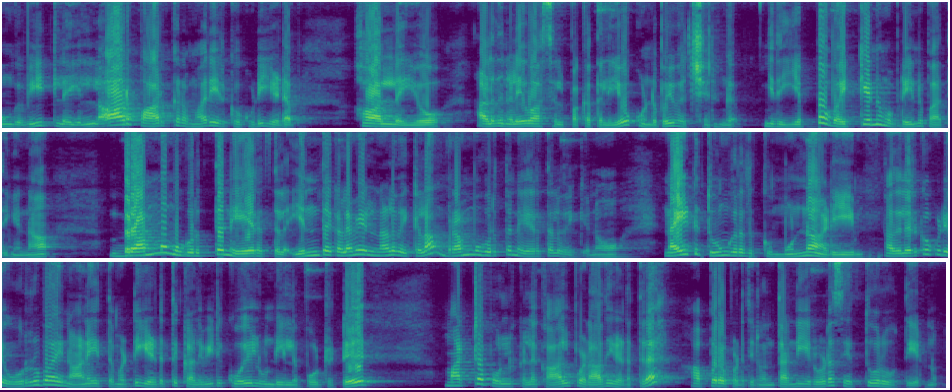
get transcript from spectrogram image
உங்கள் வீட்டில் எல்லாரும் பார்க்குற மாதிரி இருக்கக்கூடிய இடம். ஹால்லையோ அல்லது நிலைவாசல் பக்கத்துலேயோ கொண்டு போய் வச்சிருங்க. இது எப்போ வைக்கணும் அப்படின்னு பார்த்தீங்கன்னா பிரம்ம முகூர்த்த நேரத்தில் எந்த கிழமையிலனாலும் வைக்கலாம் பிரம்ம முகூர்த்த நேரத்தில் வைக்கணும். நைட்டு தூங்குறதுக்கு முன்னாடி அதில் இருக்கக்கூடிய ஒரு ரூபாய் நாணயத்தை மட்டும் எடுத்து கழுவிட்டு கோயில் உண்டியில் போட்டுட்டு மற்ற பொருட்களை கால்படாத இடத்துல அப்புறப்படுத்திடணும். தண்ணீரோட செத்தூர ஊற்றிடணும்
